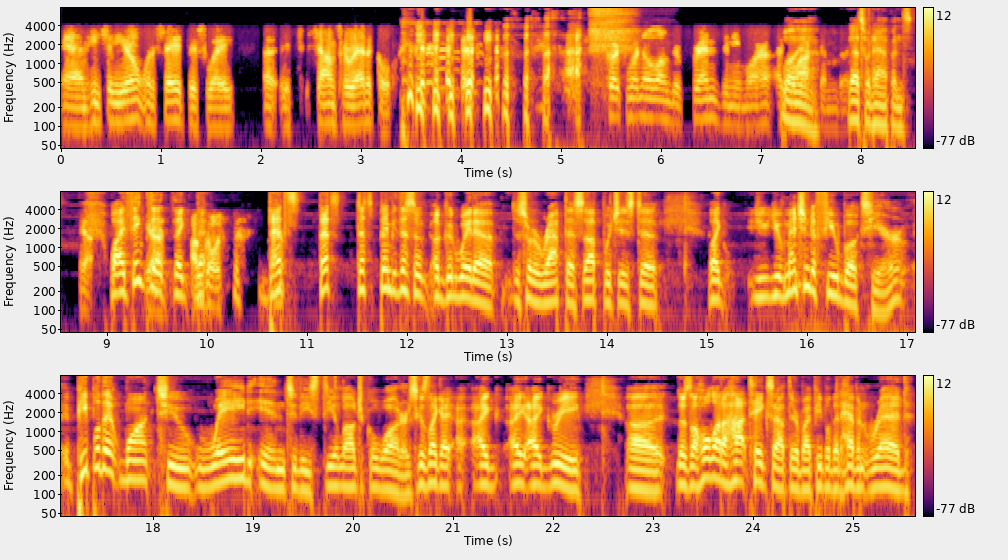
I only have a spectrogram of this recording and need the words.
And he said, you don't want to say it this way. Uh, it sounds heretical. of course, we're no longer friends anymore. I Well, yeah. him, but That's what happens. Yeah. Well, I think Yeah, that like that- that's that's that's maybe this is a, a good way to, to sort of wrap this up, which is to like you you've mentioned a few books here. People that want to wade into these theological waters, because like I I, I, I agree, uh, there's a whole lot of hot takes out there by people that haven't read,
